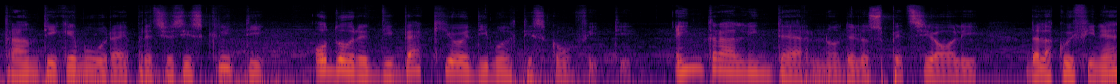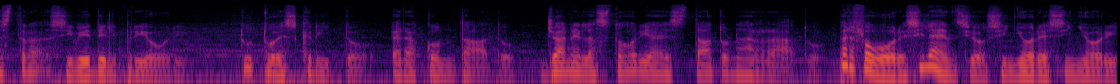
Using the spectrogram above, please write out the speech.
Tra antiche mura e preziosi scritti, odore di vecchio e di molti sconfitti. Entra all'interno dello Spezioli, dalla cui finestra si vede il priori. Tutto è scritto, è raccontato, già nella storia è stato narrato. Per favore, silenzio, signore e signori.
